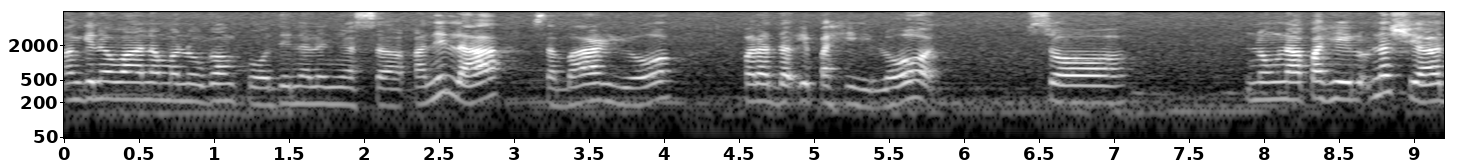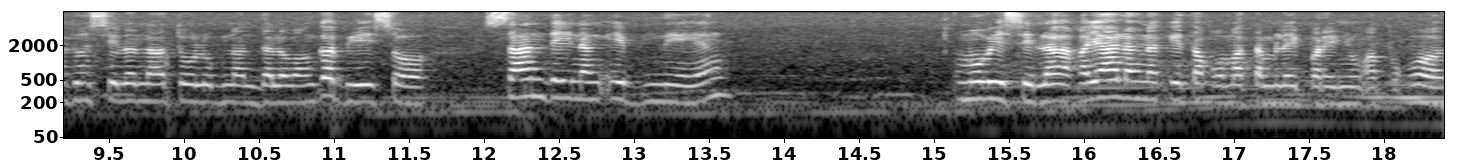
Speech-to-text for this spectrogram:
Ang ginawa ng manugang ko, dinala niya sa kanila, sa baryo, para daw ipahilot. So, nung napahilot na siya, doon sila natulog ng dalawang gabi. So, Sunday ng evening, umuwi sila. Kaya lang nakita ko matamlay pa rin yung apo ko.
